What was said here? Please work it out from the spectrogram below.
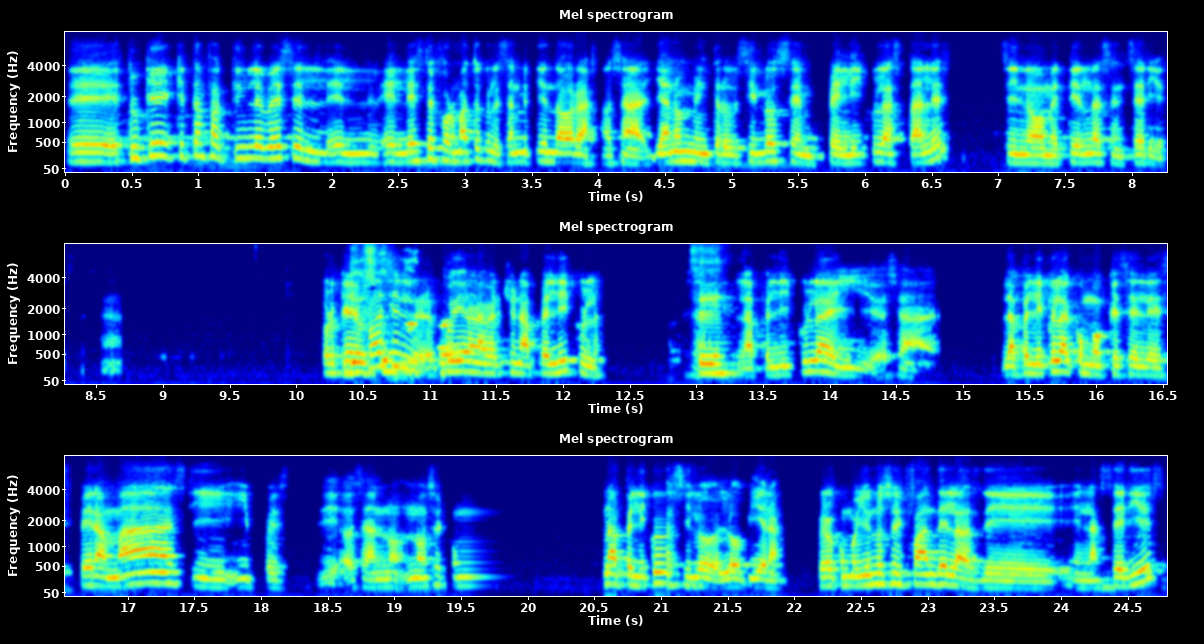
eh, ¿tú qué, qué, tan factible ves el, el, este formato que le están metiendo ahora? O sea, ya no introducirlos en películas tales, sino meterlas en series. porque es fácil pudieran haber hecho una película. sí. La película y, o sea, la película como que se le espera más y, pues, o sea, no, no sé cómo una película si lo, lo viera. Pero como yo no soy fan de las de en las series,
